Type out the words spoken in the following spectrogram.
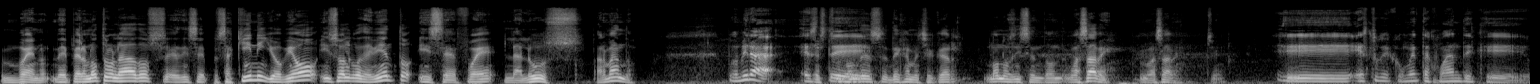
Bueno, eh, pero en otro lado se dice, pues aquí ni llovió, hizo algo de viento y se fue la luz. Armando, Pues mira, este, este, ¿dónde es? Déjame checar. No nos dicen dónde. Guasave, Guasave. Eh, esto que comenta Juan de que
